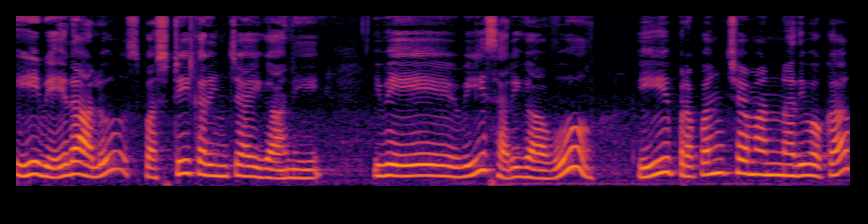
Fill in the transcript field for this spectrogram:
ఈ వేదాలు స్పష్టీకరించాయి కానీ ఇవేవి సరిగావు. ఈ ప్రపంచమన్నది ఒక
